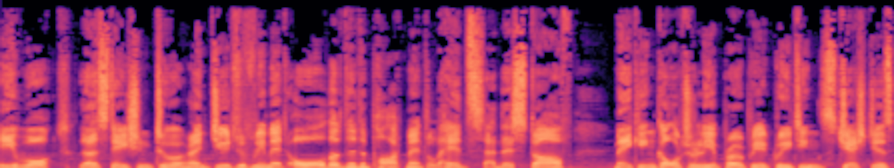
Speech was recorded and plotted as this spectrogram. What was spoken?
He walked the station tour and dutifully met all of the departmental heads and their staff, making culturally appropriate greetings, gestures,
